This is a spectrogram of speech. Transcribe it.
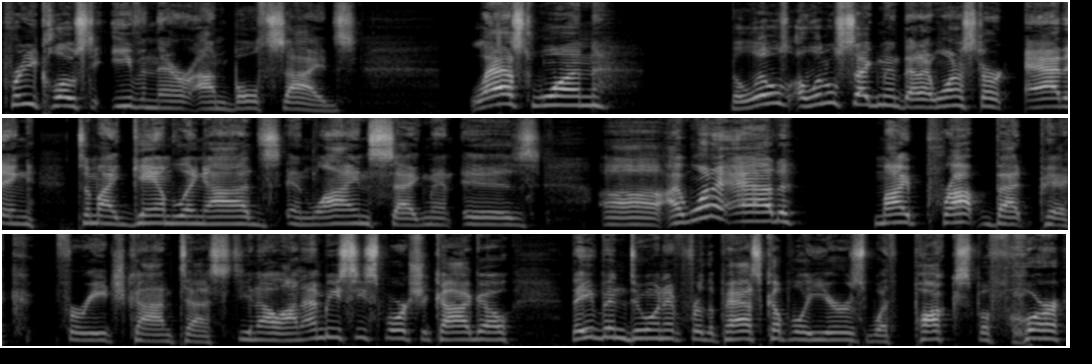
pretty close to even there on both sides. Last one, the little a little segment that I want to start adding to my gambling odds and lines segment is uh, I want to add my prop bet pick for each contest. You know, on NBC Sports Chicago, they've been doing it for the past couple of years with pucks before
